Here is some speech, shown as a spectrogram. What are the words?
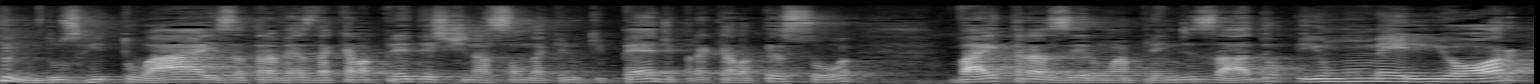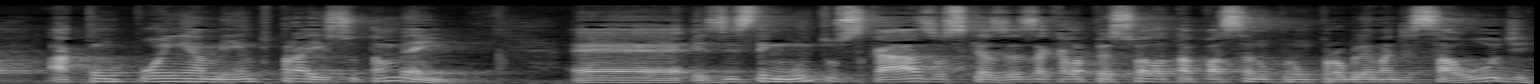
dos rituais, através daquela predestinação daquilo que pede para aquela pessoa, vai trazer um aprendizado e um melhor acompanhamento para isso também. É, existem muitos casos que às vezes aquela pessoa está passando por um problema de saúde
